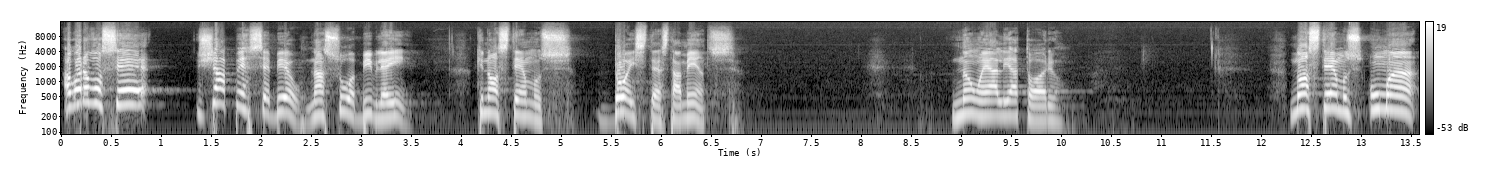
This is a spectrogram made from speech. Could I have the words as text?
Agora você já percebeu na sua Bíblia aí que nós temos dois testamentos? Não é aleatório nós temos uma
